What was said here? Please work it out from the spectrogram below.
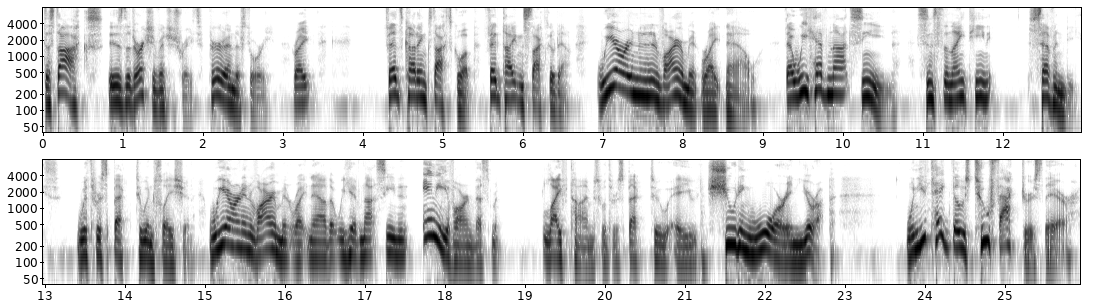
to stocks is the direction of interest rates. Period. End of story. Right? Fed's cutting, stocks go up. Fed tightens, stocks go down. We are in an environment right now that we have not seen since the 1970s with respect to inflation. We are in an environment right now that we have not seen in any of our investment lifetimes with respect to a shooting war in Europe. When you take those two factors there,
